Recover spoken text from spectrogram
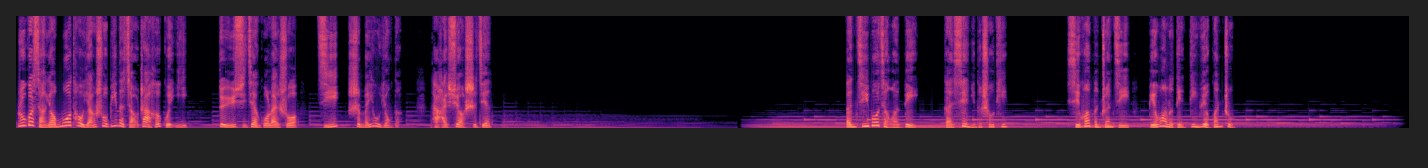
如果想要摸透杨树斌的狡诈和诡异，对于许建国来说，急是没有用的，他还需要时间。本集播讲完毕，感谢您的收听。喜欢本专辑，别忘了点订阅关注。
